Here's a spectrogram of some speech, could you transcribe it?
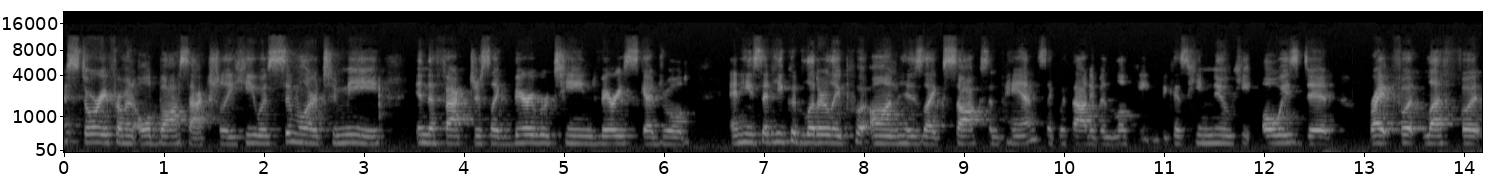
a story from an old boss actually. He was similar to me in the fact just like very routine, very scheduled. And he said he could literally put on his like socks and pants like without even looking because he knew he always did right foot, left foot,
